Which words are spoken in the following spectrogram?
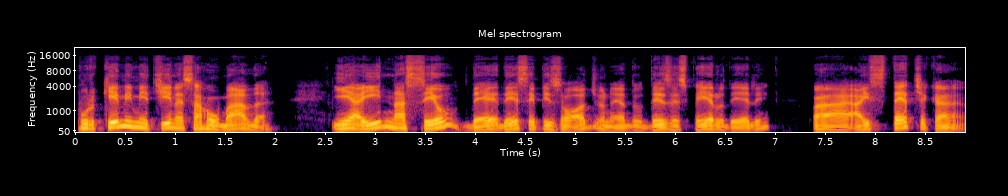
por que me meti nessa roubada? E aí nasceu de, desse episódio, né, do desespero dele, a, a estética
